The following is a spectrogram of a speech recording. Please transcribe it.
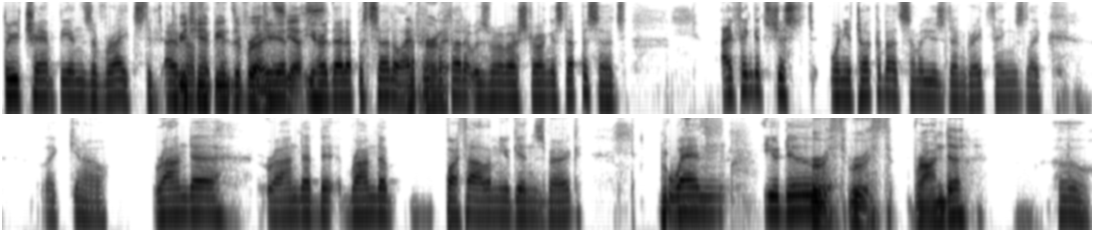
three champions of rights. Did, three champions you, of rights. You hear, yes, you heard that episode. A lot I've of people thought it was one of our strongest episodes. I think it's just when you talk about somebody who's done great things, like, like you know, Rhonda, Rhonda, Rhonda Bartholomew Ginsburg. Mm-hmm. When you do Ruth, Ruth, Rhonda. Who?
